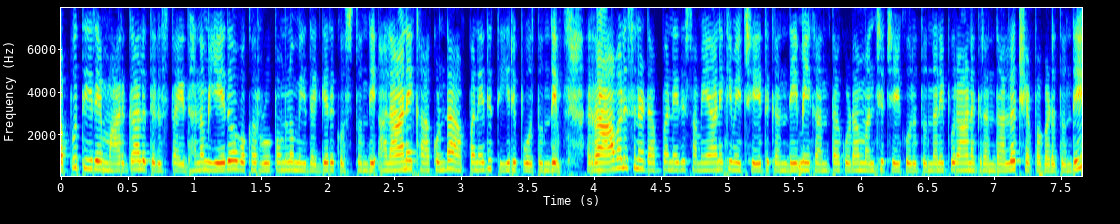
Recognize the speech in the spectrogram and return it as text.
అప్పు తీరే మార్గాలు తెలుస్తాయి. ధనం ఏదో ఒక రూపంలో మీ దగ్గరికి వస్తుంది. అలానే కాకుండా అప్పు అనేది తీరిపోతుంది. రావాల్సిన డబ్బు అనేది సమయానికి మీ చేతికి అంది మీకంతా కూడా మంచి చేకూరుతుందని పురాణ గ్రంథాల్లో చెప్పబడుతుంది.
